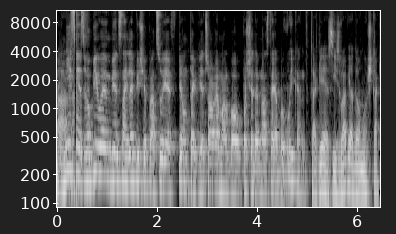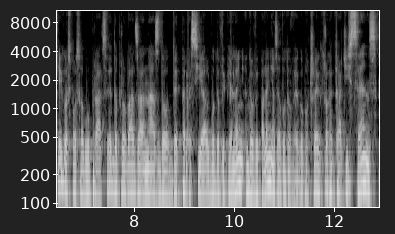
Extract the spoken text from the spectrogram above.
A, nic nie zrobiłem, więc najlepiej się pracuje w piątek wieczorem albo po 17 albo w weekend. Tak jest. I zła wiadomość takiego sposobu pracy doprowadza nas do depresji albo do wypalenia, do wypalenia zawodowego, bo człowiek trochę traci sens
